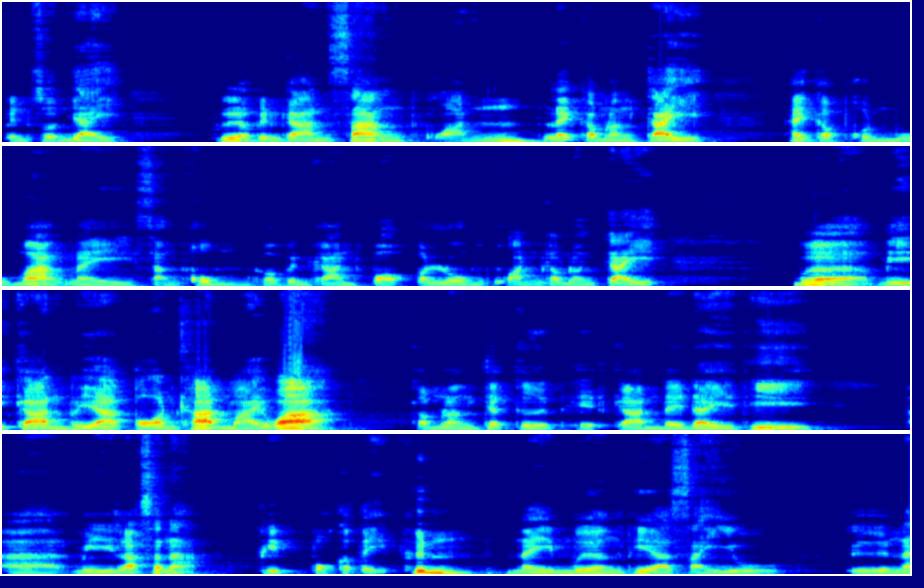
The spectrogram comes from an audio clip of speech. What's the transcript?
เป็นส่วนใหญ่ พื่อเป็นการสร้างขวัญและกำลังใจให้กับคนหมู่มากในสังคม ก็เป็นการปลอบประโลมขวัญกำลังใจ เมื่อมีการพยากรณ์คาดหมายว่ากำลังจะเกิดเหตุการณ์ใด ๆ ที่มีลักษณะผิดปกติขึ้นในเมืองที่อาศัยอยู่ หรือใน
